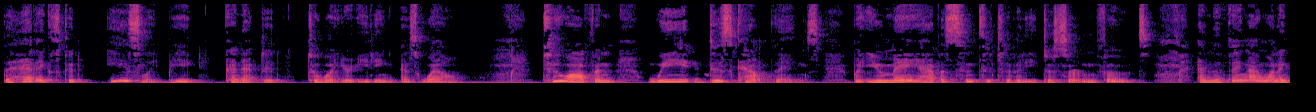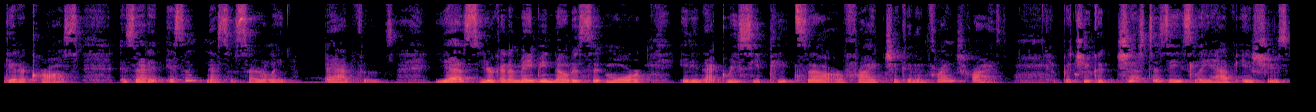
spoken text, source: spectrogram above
The headaches could easily be connected to what you're eating as well. Too often, we discount things, but you may have a sensitivity to certain foods. And the thing I want to get across is that it isn't necessarily bad foods. Yes, you're going to maybe notice it more eating that greasy pizza or fried chicken and french fries, but you could just as easily have issues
